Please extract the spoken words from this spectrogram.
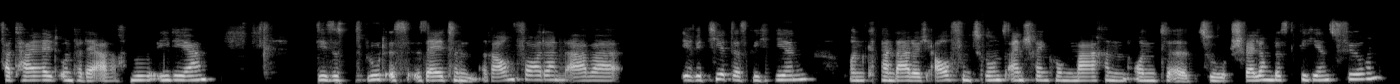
verteilt unter der Arachnoidea. Dieses Blut ist selten raumfordernd, aber irritiert das Gehirn und kann dadurch auch Funktionseinschränkungen machen und äh, zu Schwellung des Gehirns führen.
